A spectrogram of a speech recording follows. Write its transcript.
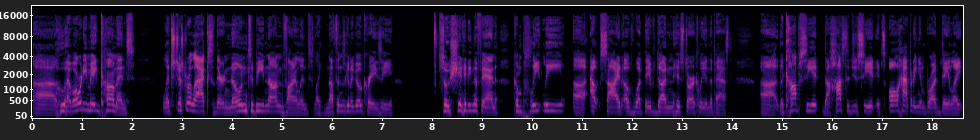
uh, who have already made comments, let's just relax. They're known to be nonviolent, like nothing's gonna go crazy. So shit hitting the fan completely uh, outside of what they've done historically in the past. Uh, the cops see it, the hostages see it. It's all happening in broad daylight.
